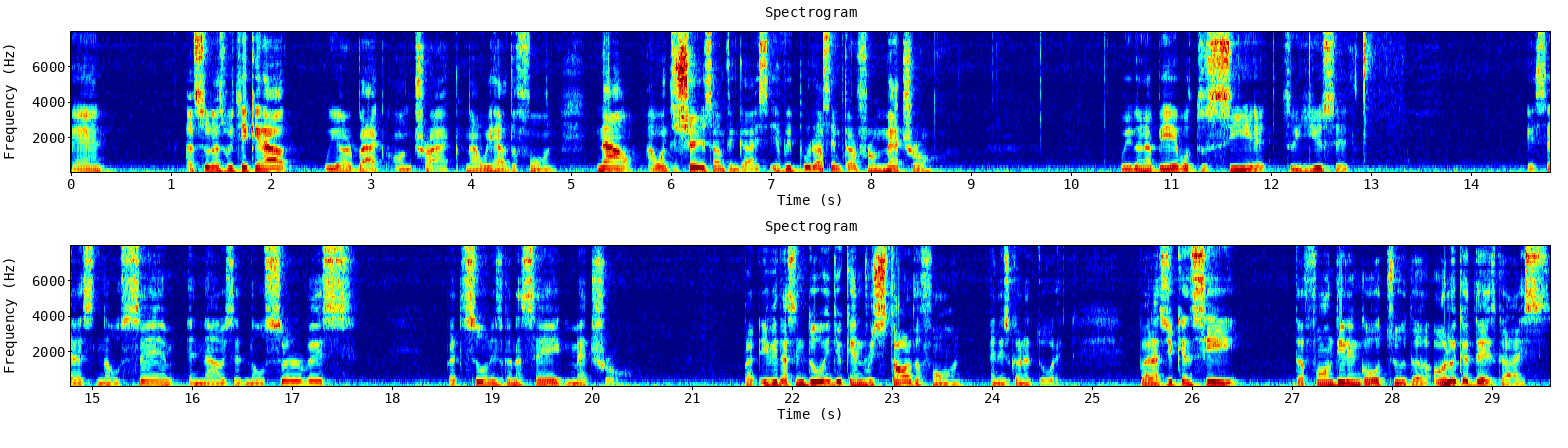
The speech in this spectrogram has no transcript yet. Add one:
And as soon as we take it out we are back on track. Now we have the phone. Now I want to show you something guys. If we put a SIM card from Metro we're gonna be able to see it to use it. It says no SIM and now it says no service. But soon it's gonna say Metro but if it doesn't do it you can restart the phone and it's gonna do it. But as you can see the phone didn't go to the oh look at this guys.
